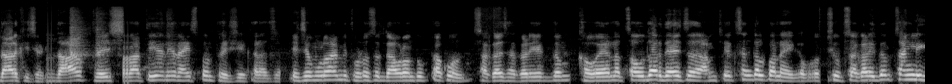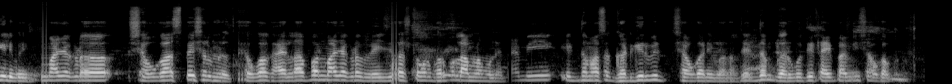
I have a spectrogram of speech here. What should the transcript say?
डाळ खिचडी. डाळ फ्रेश राहते आणि राईस पण फ्रेश हे करायचं. त्याच्यामुळे आम्ही थोडस गावरान तूप टाकून सकाळी सकाळी एकदम खवयांना चवदार द्यायचं. आमची एक संकल्पना आहे का शुभ सकाळी एकदम चांगली गेली पाहिजे. माझ्याकडं शेवगा स्पेशल मिळतो शेवगा खायला पण माझ्याकडे व्हेज कस्टमर भरपूर लांब लांब आहेत आम्ही एकदम असं घटगिरवीत शेवगा नाही बनवतो. एकदम घरगुती टाईप आम्ही शेवगा बनवतो.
